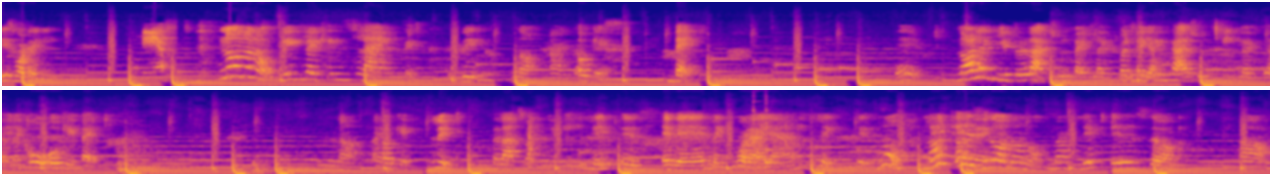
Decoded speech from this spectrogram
is what I need. Yes. No, no, no. Wig like in slang. Wig. Wig. No, I Okay. Bet. Bed. Not like literal actual but like Yeah. in casual speak, like that. Like, oh, okay, bet. No, I Okay. Lit. The last one, little. Lit is aware, like what I am. Like, lit. no, lit is aware. no, no, no, not lit is uh, uh,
